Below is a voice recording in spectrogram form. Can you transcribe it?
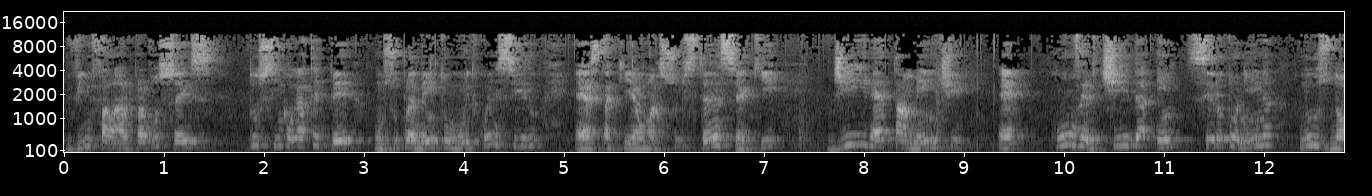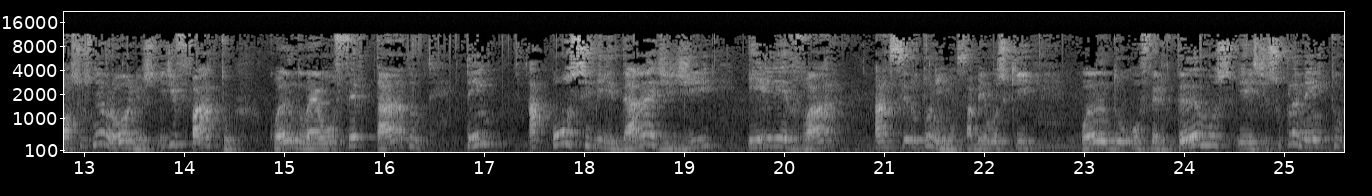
vim falar para vocês do 5-HTP, um suplemento muito conhecido. Esta aqui é uma substância que diretamente é convertida em serotonina nos nossos neurônios e de fato, quando é ofertado, tem a possibilidade de elevar a serotonina. Sabemos que quando ofertamos este suplemento,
